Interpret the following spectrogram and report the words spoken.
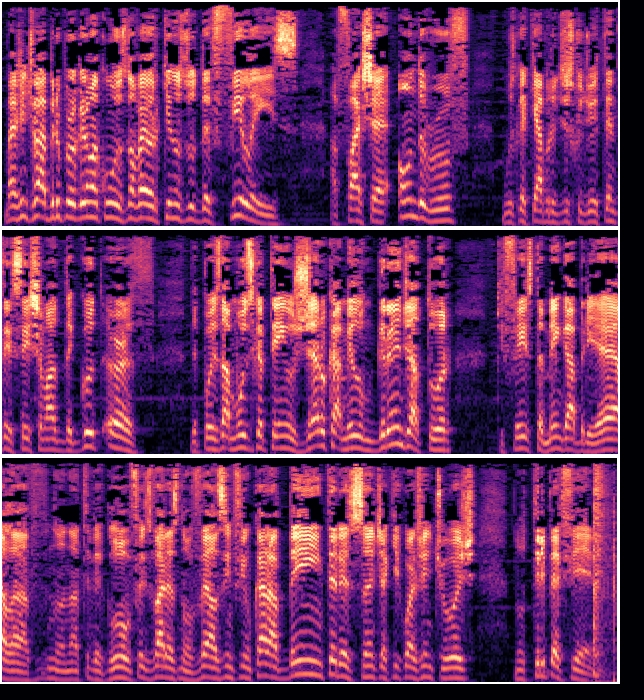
Mas a gente vai abrir o programa com os nova-iorquinos do The Phillies. A faixa é On the Roof, música que abre o disco de 86 chamado The Good Earth. Depois da música tem o Gero Camilo, um grande ator, que fez também Gabriela na TV Globo, fez várias novelas, enfim, um cara bem interessante aqui com a gente hoje no Trip FM.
